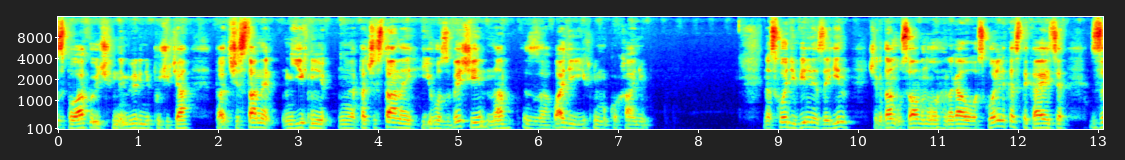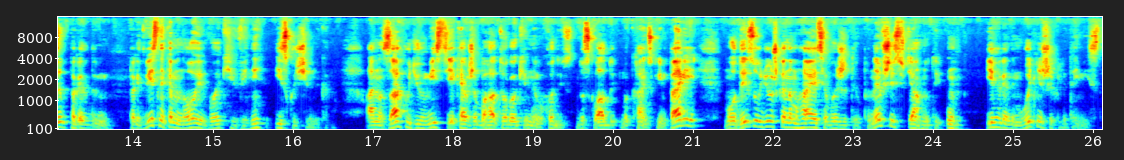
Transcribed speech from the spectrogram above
спалахуючи немірні почуття, та чи стане їхні, та чи стане його звичаї на заваді їхньому коханню. На сході вільний загін чердан уславленого генерала Оскольника стикається з перед... передвісниками нової великої війни із кочівниками. А на заході, у місті, яке вже багато років не виходить до складу Мекханської імперії, молодий злодюшка намагається вижити, опинившись втягнутий у ігри наймогутніших людей міста.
